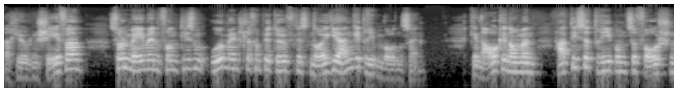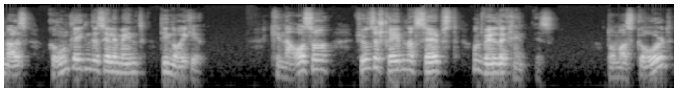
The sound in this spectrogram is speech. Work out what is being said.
Nach Jürgen Schäfer soll Mayman von diesem urmenschlichen Bedürfnis Neugier angetrieben worden sein. Genau genommen hat dieser Trieb, um zu forschen, als grundlegendes Element die Neugier. Genauso für unser Streben nach Selbst- und Welterkenntnis. Thomas Gold,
